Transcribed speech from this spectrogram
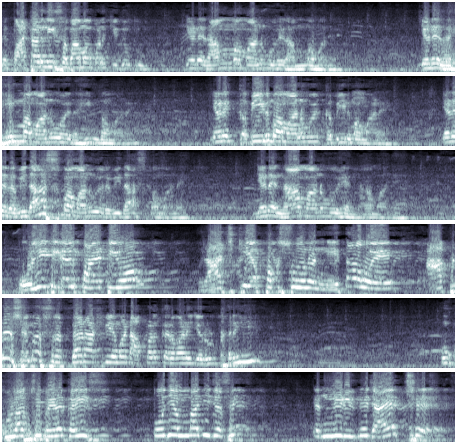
મેં પાટણની સભામાં પણ કીધું હતું જેણે રામમાં માનવું હોય રામમાં માને. જેને રહીમમાં માનવું હોય રહીમમાં માને. જેણે કબીરમાં માનવું હોય કબીરમાં માને. જેણે રવિદાસમાં માનવું હોય રવિદાસમાં માને. જેણે ના માનવું હોય ના માને. પોલિટિકલ પાર્ટીઓ, રાજકીય પક્ષો અને નેતાઓએ આપણે શેમાં શ્રદ્ધા રાખવી એમાં ડાપણ કરવાની જરૂર ખરી? હું ગુલાબસિંહ ભાઈને કહીશ, તો જે અંબાજી જશે, એમની રીતે જાય જ છે.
